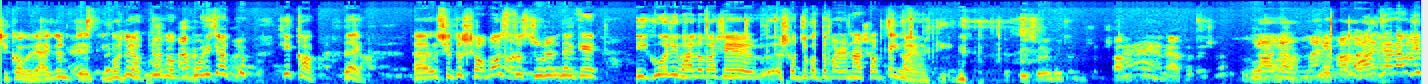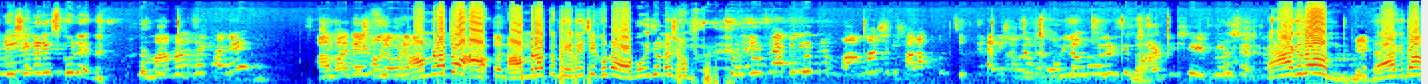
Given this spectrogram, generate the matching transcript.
শিক্ষক বলে একজন কি বলে পরিচালক শিক্ষক রাইট সে তো সমস্ত স্টুডেন্টদেরকে ইকুয়ালি ভালোবাসে সহ্য করতে পারে না সবটাই হয় আর কি। এতটাই শান্ত। না না। মানে আপনারাও কি মিশনারি স্কুলের মামা যেখানে আমাদের ফ্লোরে আমরা তো আমরা তো ভেবেছি কোনো অবৈধ না সব মানে ইনফ্লুয়েন্স একদম একদম।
